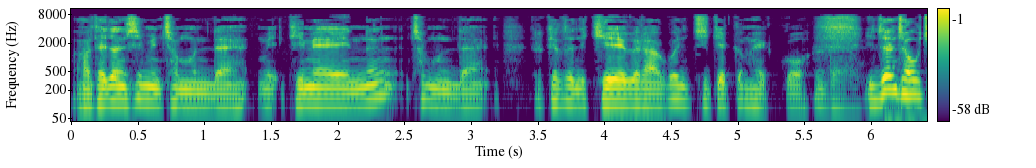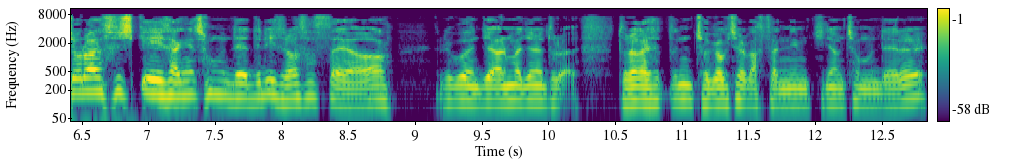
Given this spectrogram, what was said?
어, 대전 시민 천문대, 뭐, 김해에 있는 천문대 그렇게 해서 이제 기획을 하고 짓게끔 했고 네. 이전 전국적으로 한 수십 개 이상의 천문대들이 들어섰어요. 그리고 이제 얼마 전에 돌아, 돌아가셨던 조경철 박사님 기념 천문대를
